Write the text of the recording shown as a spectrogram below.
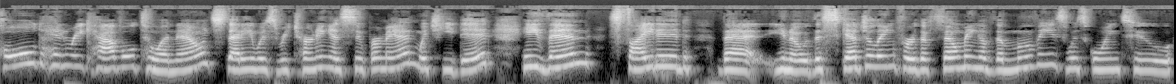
told Henry Cavill to announce that he was returning as Superman, which he did. He then cited that you know the scheduling for the filming of the movies was going to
